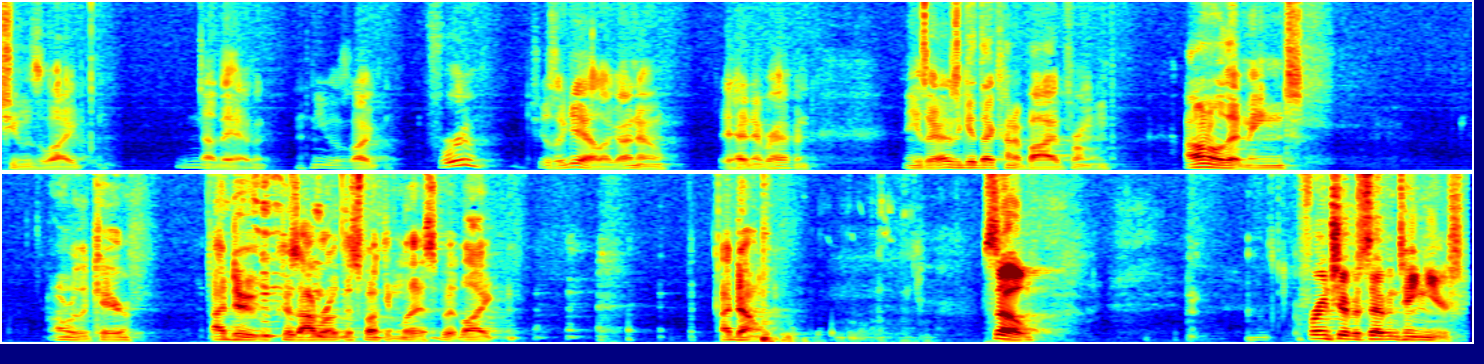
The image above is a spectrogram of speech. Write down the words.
She was like, no, they haven't. He was like, for real? She was like, yeah, like I know. It had never happened. And he's like, I just get that kind of vibe from him. I don't know what that means. I don't really care. I do because I wrote this fucking list, but like, I don't. So, friendship of 17 years.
